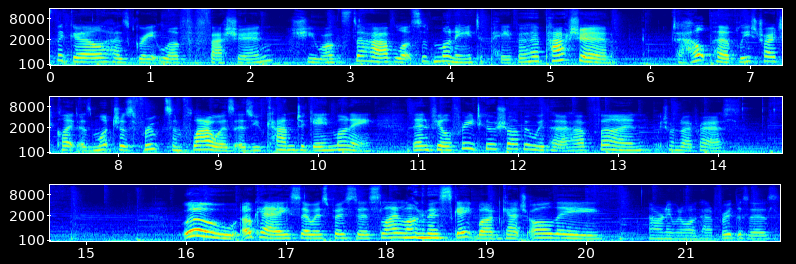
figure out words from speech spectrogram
the girl has great love for fashion, she wants to have lots of money to pay for her passion. To help her, please try to collect as much as fruits and flowers as you can to gain money. Then feel free to go shopping with her. Have fun. Which one do I press? Whoa! Okay, so we're supposed to slide along this skateboard and catch all the... I don't even know what kind of fruit this is.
